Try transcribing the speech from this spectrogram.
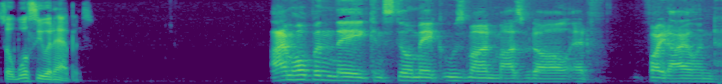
So we'll see what happens. I'm hoping they can still make Usman Masvidal at Fight Island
